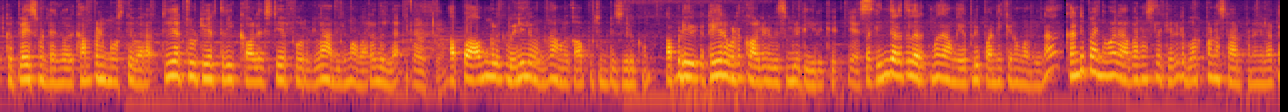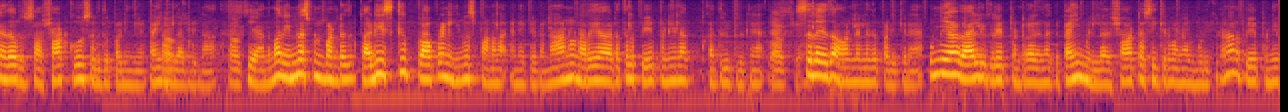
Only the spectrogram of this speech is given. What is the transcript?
இப்போ பிளேஸ்மெண்ட் எங்கள் ஒரு கம்பெனி மோஸ்ட்லி வர tier two tier three college tier ஃபோர்லாம் அதிகமாக வரதில்லை. ஓகே அப்போ அவங்களுக்கு வெளியில் வந்து அவங்களுக்கு ஆப்பர்ச்சுனிட்டிஸ் இருக்கும். அப்படி இருக்க டியர் ஒனுக்கு ஆல்ரெடி விசிபிலிட்டி இருக்கு. Yes. பட் இந்த இடத்துல இருக்கும்போது அவங்க எப்படி பண்ணிக்கணும் அப்படின்னா கண்டிப்பாக இந்த மாதிரி அவேர்னஸ்ல கேட்டுட்டு ஒர்க் பண்ண ஸ்டார்ட் பண்ணுங்க. இல்லாட்டா ஏதாவது ஒரு ஷார்ட் கோர்ஸ் எடுத்து படிங்க. டைம் இல்லை அப்படின்னா See, அந்த மாதிரி இன்வெஸ்ட்மெண்ட் பண்ணுறது ஸ்டடீஸ்க்கு ப்ராப்பராக நீங்கள் இன்வெஸ்ட் பண்ணலாம். எனக்கு கேட்டேன். நானும் நிறைய இடத்துல பே பண்ணிலாம் கற்றுக்கிட்டு இருக்கேன். ஓகே சில இது ஆன்லைன்லேருந்து படிக்கிறேன். உண்மையாக வேல்யூ கிரியேட் பண்ணுறாரு எனக்கு டைம் இல்லை. ஷார்ட்டாக சீக்கிரமாக நான் முடிக்கணும் நான் பே பண்ணி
